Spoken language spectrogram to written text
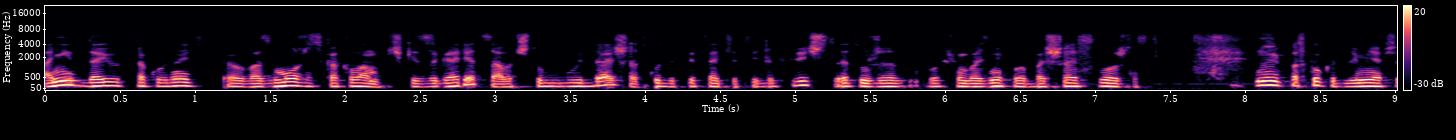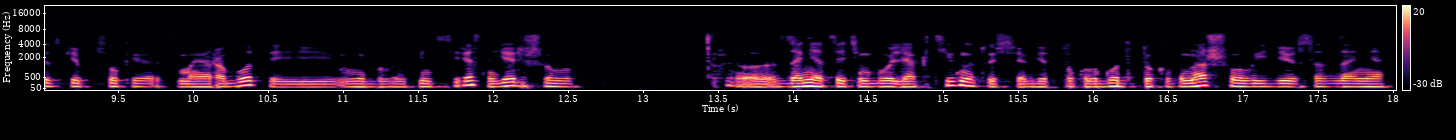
они дают такую, знаете, возможность как лампочки загореться, а вот что будет дальше, откуда питать это электричество, это уже, в общем, возникла большая сложность. Ну и поскольку для меня все-таки, поскольку это моя работа, и мне было это интересно, я решил заняться этим более активно. То есть я где-то около года только вынашивал идею создания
